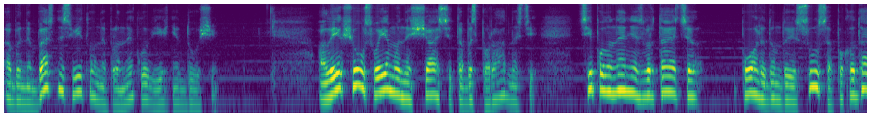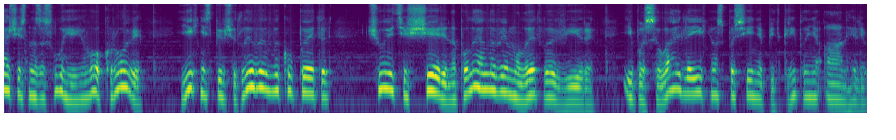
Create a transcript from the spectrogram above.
аби небесне світло не проникло в їхні душі. Але якщо у своєму нещасті та безпорадності ці полонені звертаються поглядом до Ісуса, покладаючись на заслуги Його крові, їхній співчутливий викупитель чує ці щирі, наполегливі молитви віри і посилає для їхнього спасіння підкріплення ангелів,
